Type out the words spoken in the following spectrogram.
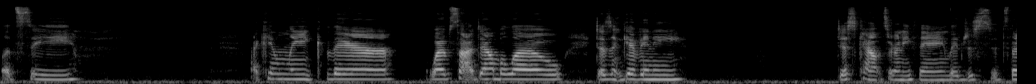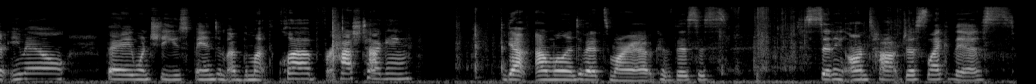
let's see. I can link their website down below. It doesn't give any discounts or anything. They just, it's their email they want you to use Fandom of the Month Club for hashtagging. Yep, I'm willing to bet it's Mario because this is sitting on top just like this.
